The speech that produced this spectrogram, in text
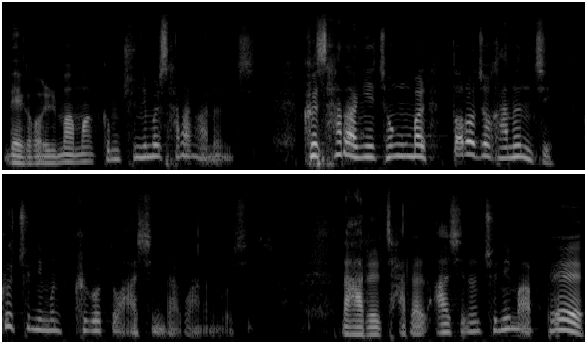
내가 얼마만큼 주님을 사랑하는지 그 사랑이 정말 떨어져 가는지 그 주님은 그것도 아신다고 하는 것이죠. 나를 잘 아시는 주님 앞에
